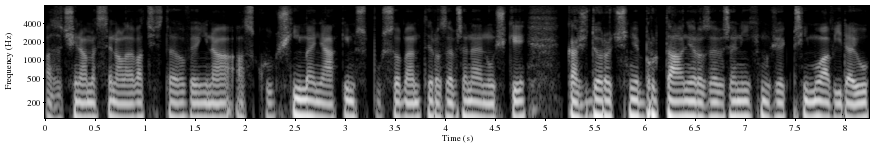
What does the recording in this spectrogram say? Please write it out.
a začínáme si nalévat nalévat čistého vína a zkoušíme nějakým způsobem ty rozevřené nůžky, každoročně brutálně rozevřených nůžek příjmu a výdajů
